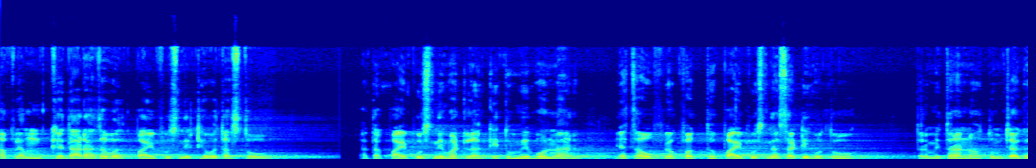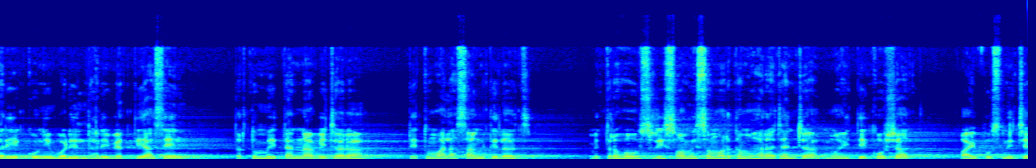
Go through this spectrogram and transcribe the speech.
आपल्या मुख्य दाराजवळ पायपुसणी ठेवत असतो. आता पायपुसणे म्हटलं की तुम्ही बोलणार याचा उपयोग फक्त पाय पुसण्यासाठी होतो. तर मित्रांनो तुमच्या घरी कोणी वडीलधारी व्यक्ती असेल तर तुम्ही त्यांना विचारा ते तुम्हाला सांगतीलच. मित्र हो श्री स्वामी समर्थ महाराजांच्या माहिती कोशात पायपुसणीचे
